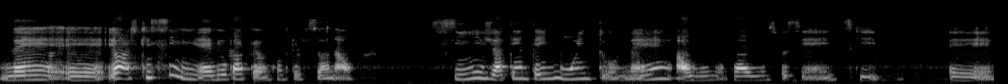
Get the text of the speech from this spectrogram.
né? É, eu acho que sim, é meu papel enquanto profissional. Sim, já tentei muito, né? Algum, com alguns pacientes que é,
